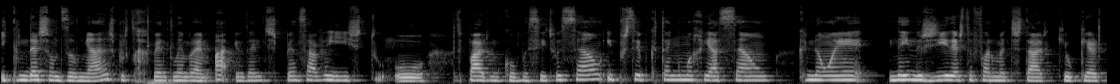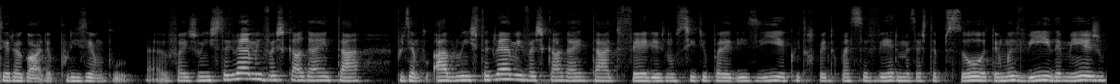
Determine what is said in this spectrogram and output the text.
e que me deixam desalinhadas, porque de repente lembrei-me, ah, eu antes pensava isto, ou deparo-me com uma situação e percebo que tenho uma reação que não é na energia desta forma de estar que eu quero ter agora. Por exemplo, uh, vejo o Instagram e vejo que alguém está. Por exemplo, abro o Instagram e vejo que alguém está de férias num sítio paradisíaco e de repente começo a ver, mas esta pessoa tem uma vida mesmo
